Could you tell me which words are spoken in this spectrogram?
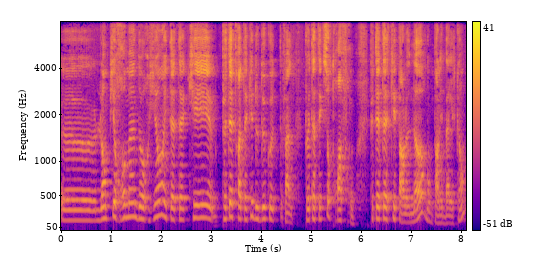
Euh, L'Empire romain d'Orient est attaqué, peut être attaqué de deux côtés, enfin, peut être attaqué sur trois fronts. Peut être attaqué par le nord, donc par les Balkans,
